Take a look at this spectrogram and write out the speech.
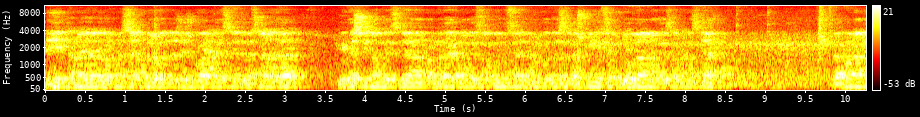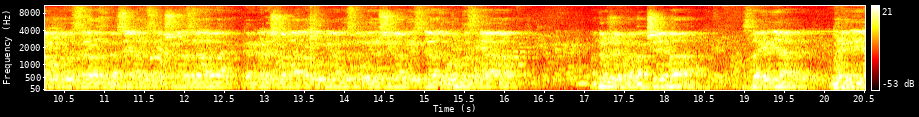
ದೇಹಿ ಧನಯ ದೈವಮಸ್ಯ ಅನುಲೋದ ಶಿಶುಪಾಲನಸ್ಯ ದರ್ಶನದ ಗೀತಶ್ರೀನಾಥಸ್ಯ ಬಂಧದಾಯನಸ್ಯ ಸಂಗಮಸ್ಯ ಧರ್ಮಗೋದಸ್ಯ ಲಕ್ಷ್ಮೀಸ್ಯ ಯೋಗನಾಥಸ್ಯ ಸರ್ವಸ್ಯ ರಮಣಾಗೋದಸ್ಯ ನರಸಿಂಹನಾಥಸ್ಯ ಲಕ್ಷ್ಮೀನಾಥ ವೆಂಕಟೇಶ್ವರನಾಥ ఆరోగ్యస్య వైరశీలాగస్య దౌర్ణస్య అందరూ చెప్పడం అక్షేమ స్థైర్య ధైర్య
